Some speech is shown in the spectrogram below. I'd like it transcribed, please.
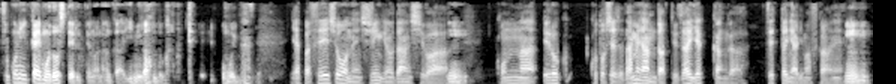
そこに一回戻してるっていうのはなんか意味があるのかなって思いますね。やっぱ青少年、思春期の男子は、うん。こんなエロくことしてちゃダメなんだっていう罪悪感が絶対にありますからね。うん。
